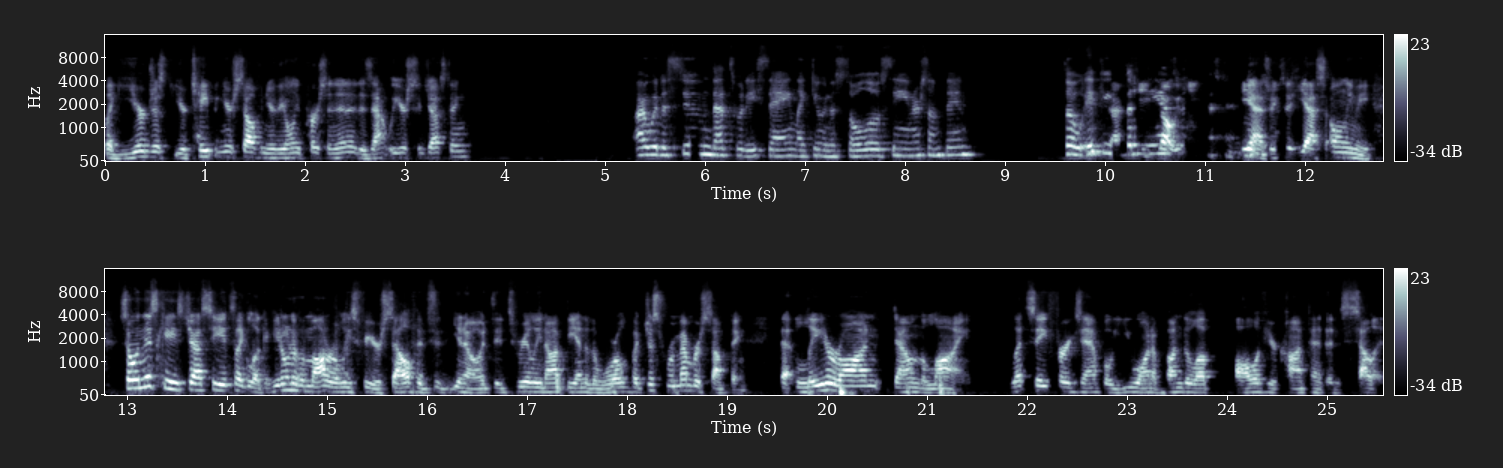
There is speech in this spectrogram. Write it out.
Like you're just you're taping yourself and you're the only person in it? Is that what you're suggesting? I would assume that's what he's saying, like doing a solo scene or something. So if you, but He- no, answer to the question, Yeah, so he says yes, only me. So in this case, Jesse, it's like, look, if you don't have a model release for yourself, it's you know, it's it's really not the end of the world. But just remember something that later on down the line, let's say for example, you want to bundle up all of your content and sell it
